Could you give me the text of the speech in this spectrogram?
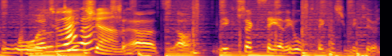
Call to action. Ja, ja, vi försöker säga det ihop, det kanske blir kul.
